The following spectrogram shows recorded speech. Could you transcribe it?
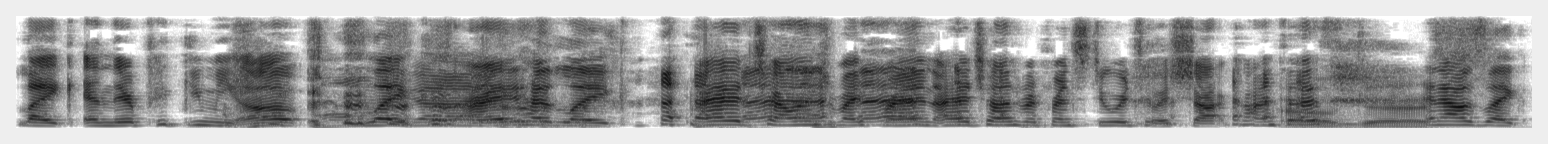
like, and they're picking me up, Oh like, 'cause I had like, I had challenged my friend, I had challenged my friend Stuart to a shot contest, Oh, and I was like,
